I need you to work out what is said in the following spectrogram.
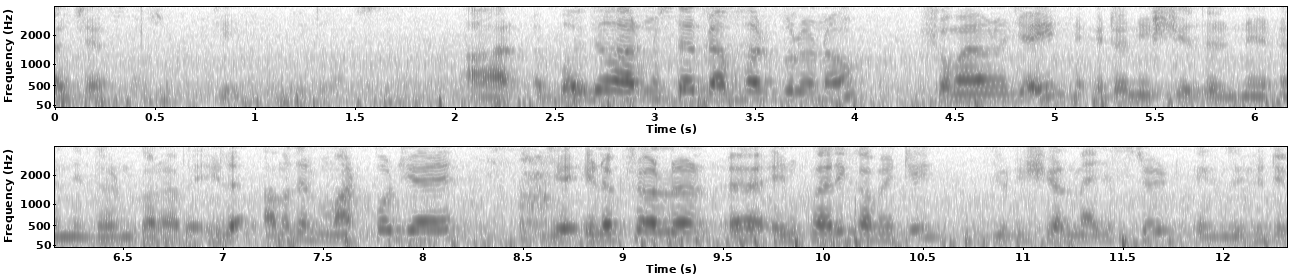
আচ্ছা আর বৈধ আর্মসের ব্যবহারগুলোও সময় অনুযায়ী এটা নিশ্চিত নির্ধারণ করা হবে। আমাদের মাঠ পর্যায়ে যে electoral inquiry committee judicial magistrate executive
